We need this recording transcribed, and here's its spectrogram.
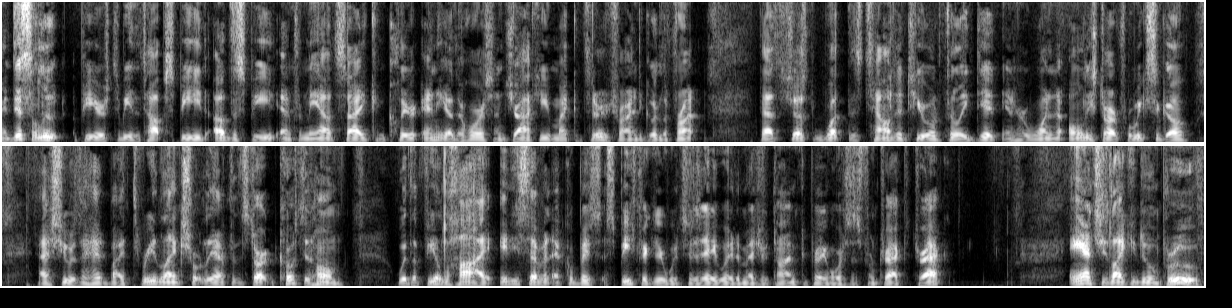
And Dissolute appears to be the top speed of the speed, and from the outside can clear any other horse and jockey you might consider trying to go to the front. That's just what this talented two year old filly did in her one and only start four weeks ago, as she was ahead by three lengths shortly after the start and coasted home with a field high 87 Equibase speed figure, which is a way to measure time comparing horses from track to track. And she's likely to improve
